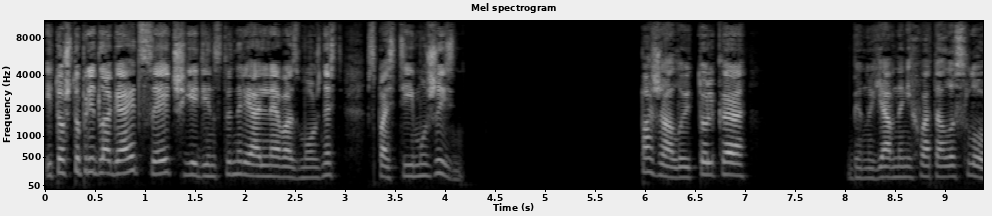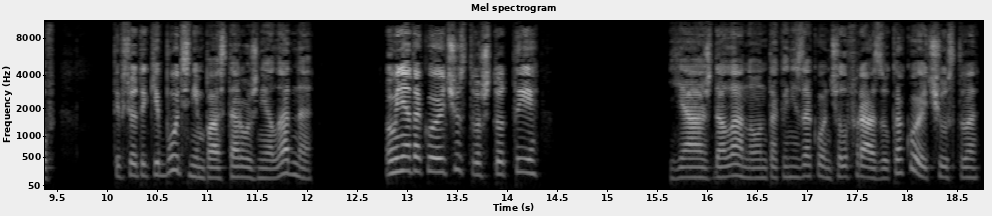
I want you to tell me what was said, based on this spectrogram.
И то, что предлагает Сейдж, единственная реальная возможность спасти ему жизнь. Пожалуй, только... Бену явно не хватало слов. Ты все-таки будь с ним поосторожнее, ладно? У меня такое чувство, что ты... Я ждала, но он так и не закончил фразу. Какое чувство?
